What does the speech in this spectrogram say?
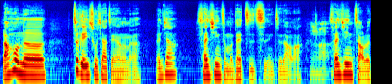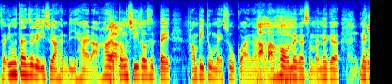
然后呢，这个艺术家怎样呢？人家。三星怎么在支持？你知道吗？三星找了这，因为但这个艺术家很厉害啦，他的东西都是被庞毕度美术馆啊，然后那个什么那个 那个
